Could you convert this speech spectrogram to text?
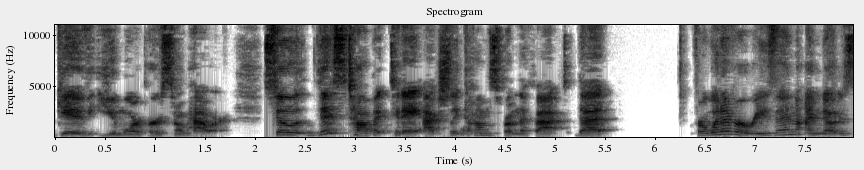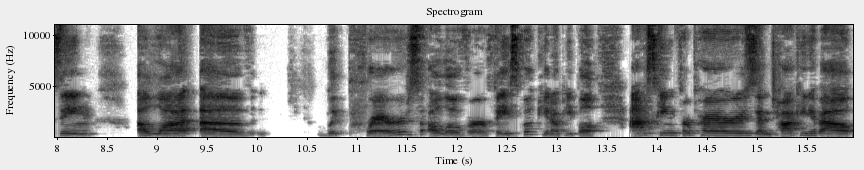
give you more personal power. So this topic today actually comes from the fact that for whatever reason, I'm noticing a lot of like prayers all over Facebook, you know, people asking for prayers and talking about,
